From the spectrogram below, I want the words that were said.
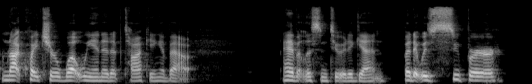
I'm not quite sure what we ended up talking about. I haven't listened to it again, but it was super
